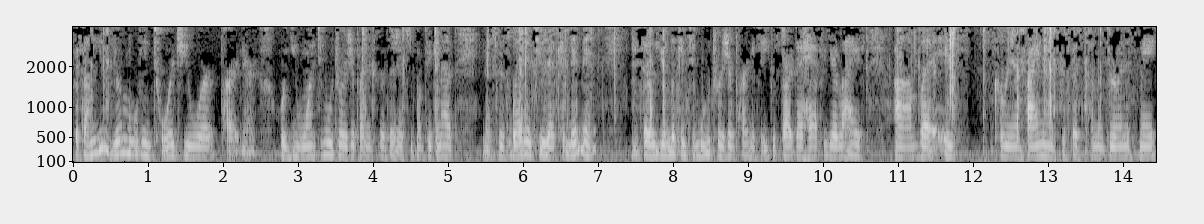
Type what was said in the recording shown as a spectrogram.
For some of you, you're moving towards your partner or you want to move towards your partner because I told you I keep on picking up. And it's this wedding too, that commitment. So you're looking to move towards your partner so you can start that half of your life. Um, but it's career and finances that's coming through and this may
